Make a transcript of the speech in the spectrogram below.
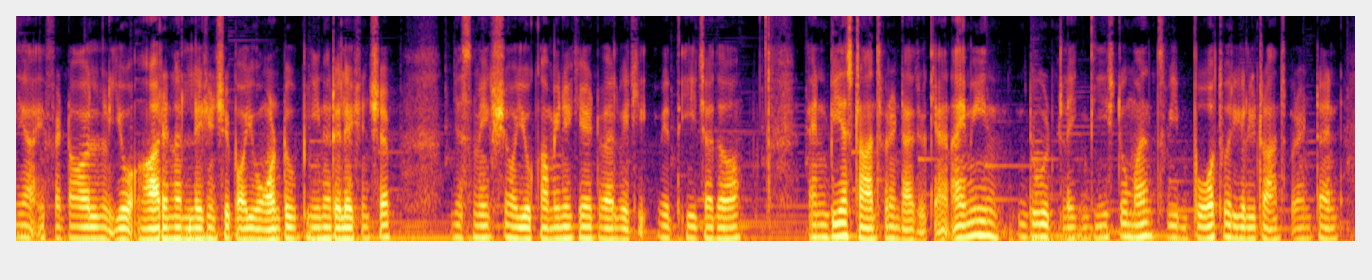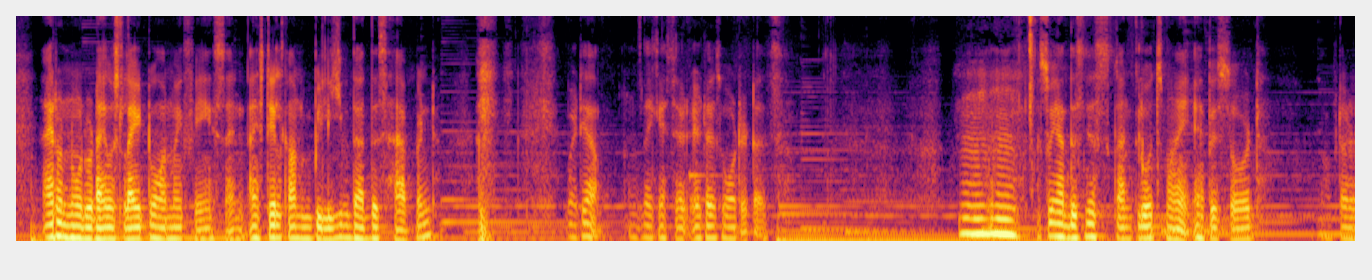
yeah if at all you are in a relationship or you want to be in a relationship just make sure you communicate well with, with each other and be as transparent as you can i mean dude like these two months we both were really transparent and i don't know dude i was lied to on my face and i still can't believe that this happened but yeah like i said it is what it is. Mm-hmm. so yeah this just concludes my episode after a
